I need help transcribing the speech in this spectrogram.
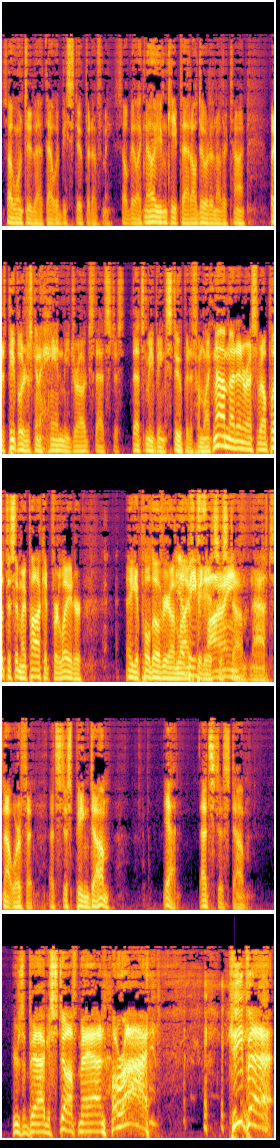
So I won't do that. That would be stupid of me. So I'll be like, no, you can keep that. I'll do it another time. But if people are just going to hand me drugs, that's just that's me being stupid. If I'm like, no, I'm not interested, but I'll put this in my pocket for later, and you get pulled over here on You'll live be PD, it's just dumb. Nah, it's not worth it. That's just being dumb. Yeah, that's just dumb. Here's a bag of stuff, man. All right, keep it.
